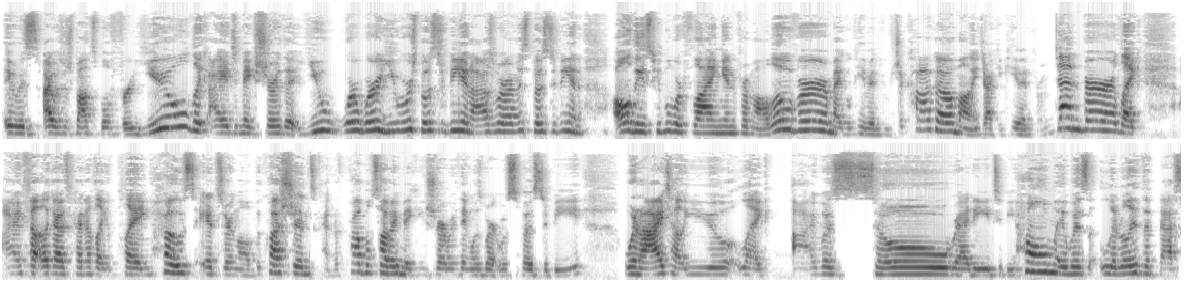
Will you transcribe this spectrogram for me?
it was I was responsible for you. Like I had to make sure that you were where you were supposed to be and I was where I was supposed to be. And all these people were flying in from all over. Michael came in from Chicago, Molly Jackie came in from Denver. Like I felt like I was kind of like playing host, answering all the questions, kind of problem solving, making sure everything was where it was supposed to be. When I tell you, like, I was so ready to be home. It was literally the best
